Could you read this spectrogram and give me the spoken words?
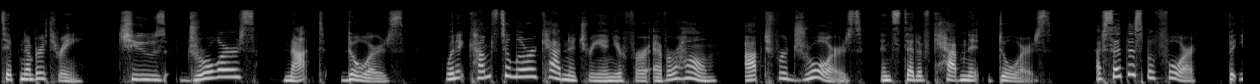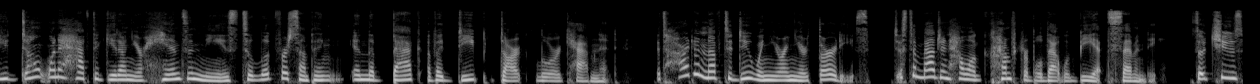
tip number three choose drawers, not doors. When it comes to lower cabinetry in your forever home, opt for drawers instead of cabinet doors. I've said this before, but you don't want to have to get on your hands and knees to look for something in the back of a deep, dark lower cabinet. It's hard enough to do when you're in your 30s. Just imagine how uncomfortable that would be at 70. So choose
